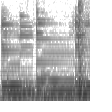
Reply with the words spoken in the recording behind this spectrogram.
When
